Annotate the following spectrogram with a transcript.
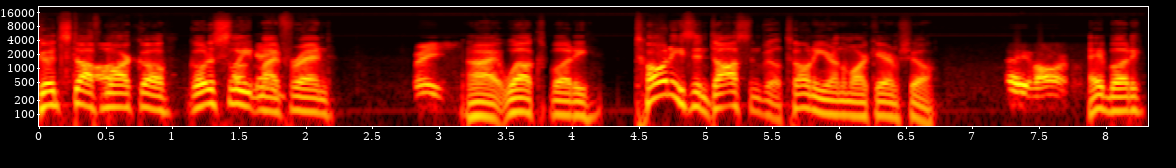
Good stuff, Marco. Go to sleep, Okay. my friend. Great. All right, Welks, buddy. Tony's in Dawsonville. Tony, you're on the Mark Arum Show. Hey, Mark. Hey, buddy.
